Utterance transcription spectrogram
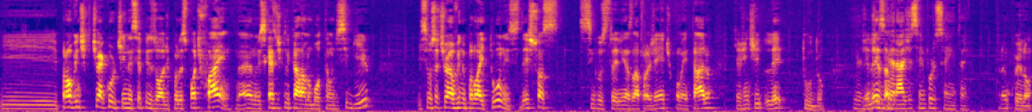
E para o ouvinte que estiver curtindo esse episódio pelo Spotify, né, não esquece de clicar lá no botão de seguir. E se você estiver ouvindo pelo iTunes, deixe suas cinco estrelinhas lá pra gente, um comentário, que a gente lê tudo. E a gente Beleza? interage 100% aí. Tranquilo.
